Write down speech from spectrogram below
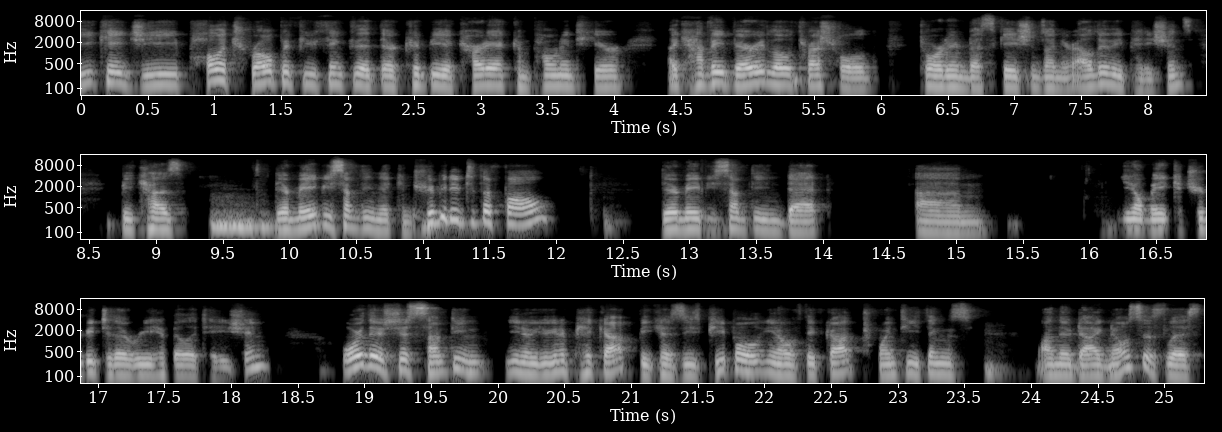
EKG, pull a trop if you think that there could be a cardiac component here. Like have a very low threshold toward investigations on your elderly patients because there may be something that contributed to the fall. There may be something that um, you know may contribute to their rehabilitation or there's just something you know you're going to pick up because these people you know if they've got 20 things on their diagnosis list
